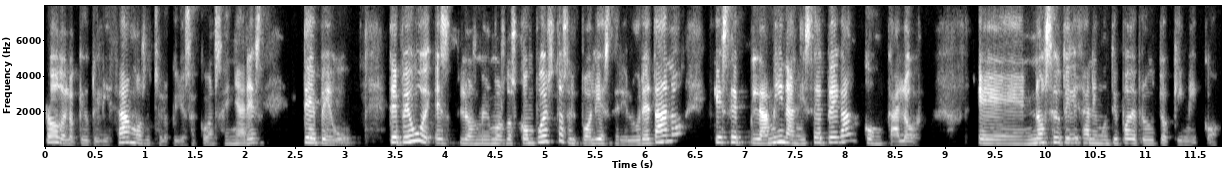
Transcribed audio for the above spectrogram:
todo lo que utilizamos, de hecho lo que yo os acabo de enseñar es TPU. TPU es los mismos dos compuestos, el poliéster y el uretano, que se laminan y se pegan con calor. Eh, no se utiliza ningún tipo de producto químico.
